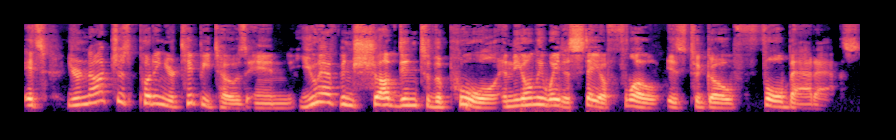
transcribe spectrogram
it's you're not just putting your tippy toes in, you have been shoved into the pool, and the only way to stay afloat is to go full badass.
